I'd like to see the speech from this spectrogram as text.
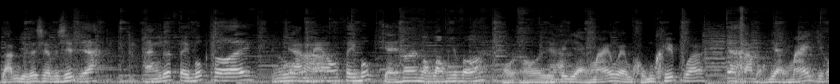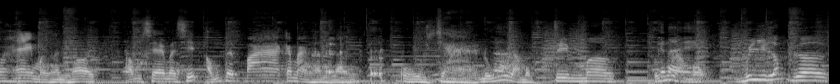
Làm gì đó xem xích dạ đang lướt facebook thôi. Cha mail facebook chạy hơi vòng vòng như bó Ôi ôi Dạ. cái dàn máy của em khủng khiếp quá. Dạ. Sao một dàn máy chỉ có hai màn hình thôi? Ông Semasit, ổng tới ba cái màn hình lận Ôi chà, đúng là một streamer Đúng Cái là này- một vlogger.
